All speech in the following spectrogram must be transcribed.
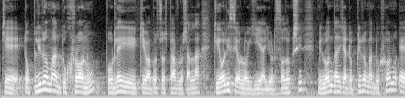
και το πλήρωμα του χρόνου που λέει και ο Απόστολος Παύλος αλλά και όλη η θεολογία η Ορθόδοξη μιλώντας για το πλήρωμα του χρόνου ε,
